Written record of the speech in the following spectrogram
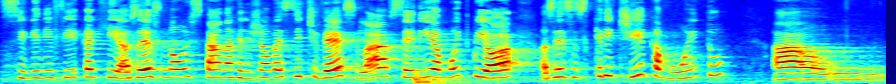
Significa que às vezes não está na religião, mas se tivesse lá seria muito pior. Às vezes critica muito a, o,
